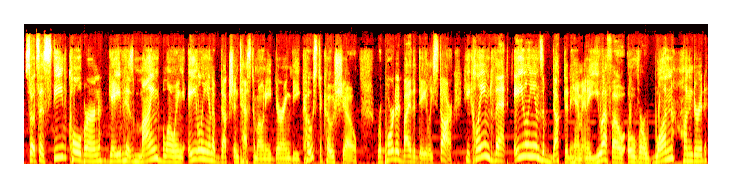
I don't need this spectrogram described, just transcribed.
so it says Steve Colbern gave his mind blowing alien abduction testimony during the Coast to Coast show reported by the Daily Star. He claimed that aliens abducted him in a UFO over 100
